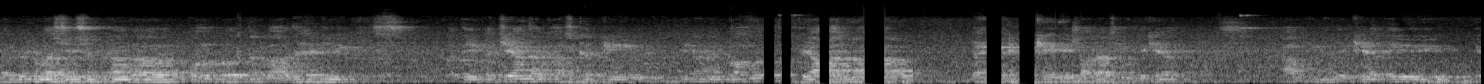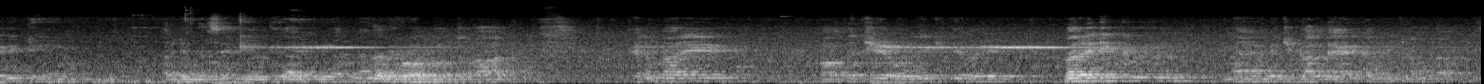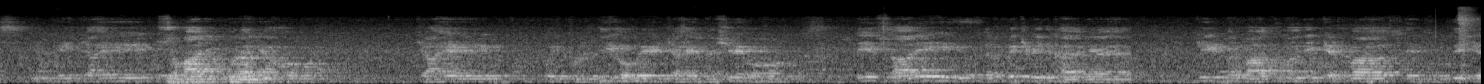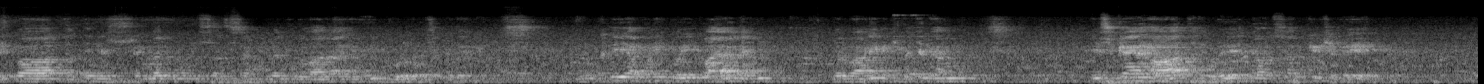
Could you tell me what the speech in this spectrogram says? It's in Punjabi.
ਨਗਰ ਨਿਵਾਸੀ ਸੰਗਤਾਂ ਦਾ ਬਹੁਤ ਬਹੁਤ ਧੰਨਵਾਦ ਹੈ ਜੀ। ਅਤੇ ਬੱਚਿਆਂ ਦਾ ਖਾਸ ਕਰਕੇ ਜਿਨ੍ਹਾਂ ਨੇ ਬਹੁਤ ਪਿਆਰ ਨਾਲ ਬੈਠ ਕੇ ਸਾਰਾ ਸੀ ਦੇਖਿਆ ਆਪ ਨੇ ਦੇਖਿਆ ਤੇ ਜਿਹੜੀ ਟੀਮ ਰਜਿੰਦਰ ਸਿੰਘ ਗਿੱਲ ਦੀ ਆਈ ਹੋਈ ਹੈ, ਉਹਨਾਂ ਦਾ ਵੀ ਬਹੁਤ ਬਹੁਤ ਧੰਨਵਾਦ। ਫਿਲਮ ਬਾਰੇ ਬਹੁਤ ਅੱਛੇ ਰੋਲ ਵੀ ਕੀਤੇ ਹੋਏ, ਪਰ ਇੱਕ ਮੈਂ ਵਿੱਚ ਗੱਲ ਐਡ ਕਰਨੀ ਚਾਹੁੰਦਾ ਕਿ ਚਾਹੇ ਸਮਾਜਿਕ ਬੁਰਾਈਆਂ ਹੋਣ ਚਾਹੇ ਕੋਈ ਖੁਰਦੀ ਹੋਵੇ, ਚਾਹੇ ਨਸ਼ੇ ਹੋਣ, ਇਹ ਸਾਰੇ ਹੀ ਫਿਲਮ ਵਿੱਚ ਵੀ ਦਿਖਾਇਆ ਗਿਆ ਹੈ ਕਿ ਪਰਮਾਤਮਾ ਦੀ ਕਿਰਪਾ ਤੇ ਗੁਰੂ ਦੀ ਕਿਰਪਾ ਅਤੇ ਸਿਮਰਨ ਸਤਸੰਗਤ ਦੁਆਰਾ ਹੀ ਦੂਰ ਹੋ ਸਕਦੇ ਨੇ। ਮਨੁੱਖ ਦੀ ਆਪਣੀ ਕੋਈ ਪਾਇਆ ਨਹੀਂ, ਗੁਰਬਾਣੀ ਵਿੱਚ ਵਚਨ ਹਨ ਇਸਕੇ ਹਾਥ ਹੋਏ ਤਾਂ ਸਭ ਕੁਛ ਦੇ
